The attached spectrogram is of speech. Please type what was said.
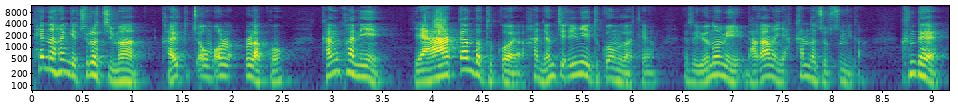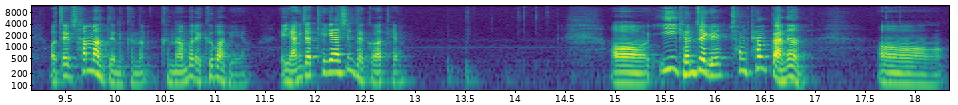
펜은 한 개 줄었지만 가격도 조금 올랐고 강판이 약간 더 두꺼워요. 한 0.1mm 두꺼운 것 같아요. 그래서 요놈이 마감은 약간 더 좁습니다. 근데 어차피 3만원대는 그, 그 나물의 그 밥이에요. 양자 택일하시면 될 것 같아요. 어, 이 견적의 총평가는 어,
